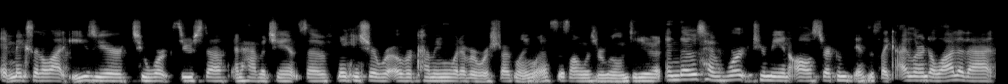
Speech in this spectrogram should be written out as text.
it makes it a lot easier to work through stuff and have a chance of making sure we're overcoming whatever we're struggling with as long as we're willing to do it. And those have worked for me in all circumstances. Like I learned a lot of that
